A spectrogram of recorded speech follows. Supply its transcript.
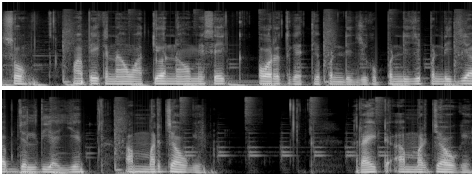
सो वहाँ पे एक नाव आती है और नाव में से एक औरत कहती है पंडित जी को पंडित जी पंडित जी आप जल्दी आइए, आप मर जाओगे। राइट आप मर जाओगे।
